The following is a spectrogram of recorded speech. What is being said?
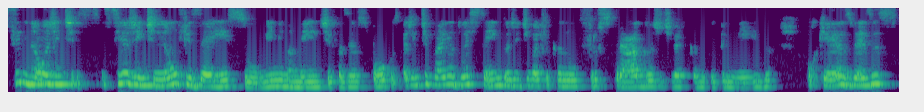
se não a gente, se a gente não fizer isso minimamente, fazer aos poucos, a gente vai adoecendo, a gente vai ficando frustrado, a gente vai ficando deprimido, porque às vezes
